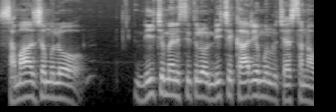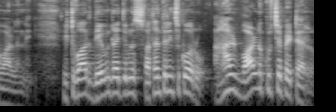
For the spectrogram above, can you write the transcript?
సమాజంలో నీచమైన స్థితిలో నీచ కార్యములు చేస్తున్న వాళ్ళని. ఇటువారు దేవుని రాజ్యమును స్వతంత్రించుకోరు. వాళ్ళను వాళ్ళని కూర్చోపెట్టారు.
